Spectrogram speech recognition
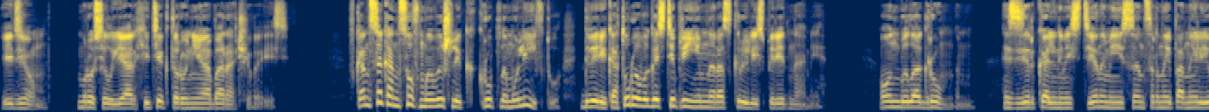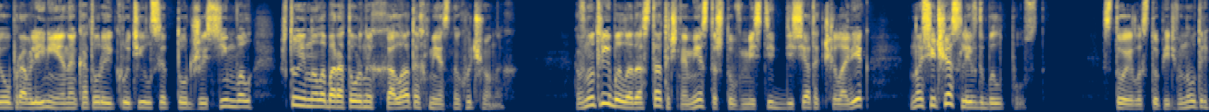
«Идем», — бросил я архитектору, не оборачиваясь. В конце концов мы вышли к крупному лифту, двери которого гостеприимно раскрылись перед нами. Он был огромным, с зеркальными стенами и сенсорной панелью управления, на которой крутился тот же символ, что и на лабораторных халатах местных ученых. Внутри было достаточно места, чтобы вместить десяток человек, но сейчас лифт был пуст. Стоило ступить внутрь,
